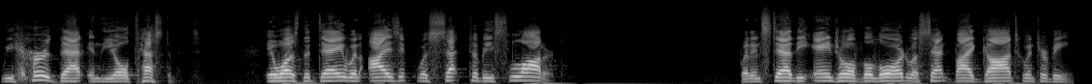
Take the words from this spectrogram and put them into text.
we heard that in the Old Testament. It was the day when Isaac was set to be slaughtered. But instead, the angel of the Lord was sent by God to intervene.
